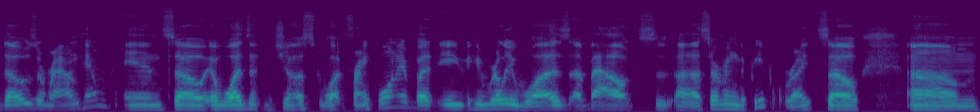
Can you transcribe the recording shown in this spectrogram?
those around him, and so it wasn't just what Frank wanted, but he, he really was about uh, serving the people, right? So, um,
